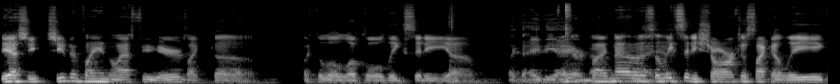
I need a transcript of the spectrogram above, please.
Yeah, she she's been playing the last few years, like uh like the little local League City. Uh, Like the ABA or no? like no, it's a Not League. City Sharks. just like a league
